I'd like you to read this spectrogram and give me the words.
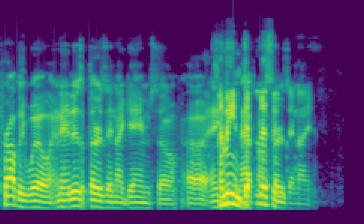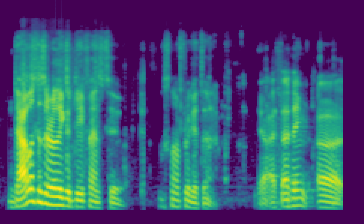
probably will, and it is a Thursday night game, so uh, anything I mean, can happen d- listen. Thursday night. Dallas is a really good defense too. Let's not forget that. Yeah, I, th- I think uh,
